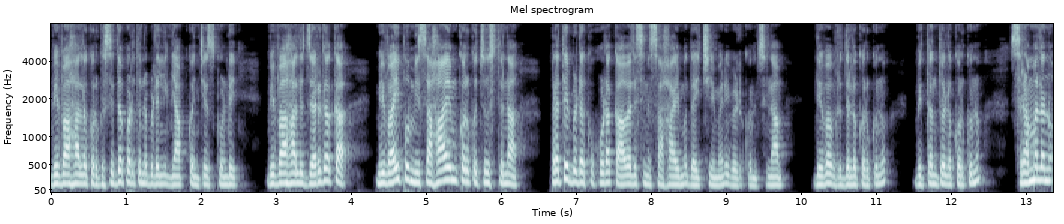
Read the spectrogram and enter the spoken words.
వివాహాల కొరకు సిద్ధపడుతున్న బిడ్డల్ని జ్ఞాపకం చేసుకోండి. వివాహాలు జరగక మీ వైపు మీ సహాయం కొరకు చూస్తున్న ప్రతి బిడ్డకు కూడా కావలసిన సహాయము దయచేయమని వేడుకొనిచున్నాం. దేవ వృద్ధుల కొరకును వితంతుల కొరకును శ్రమలను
